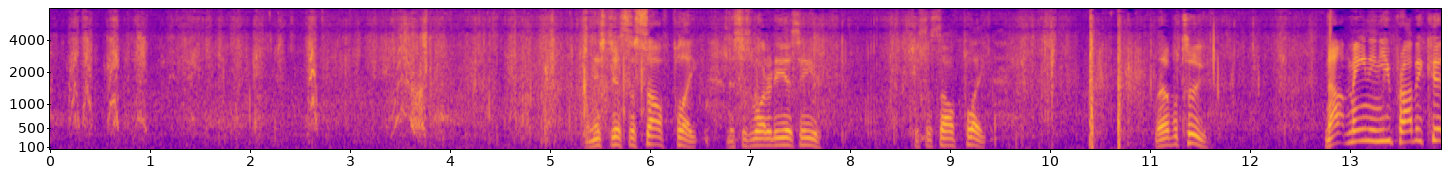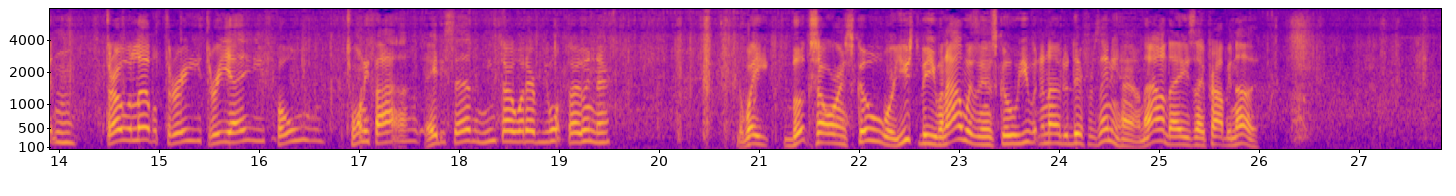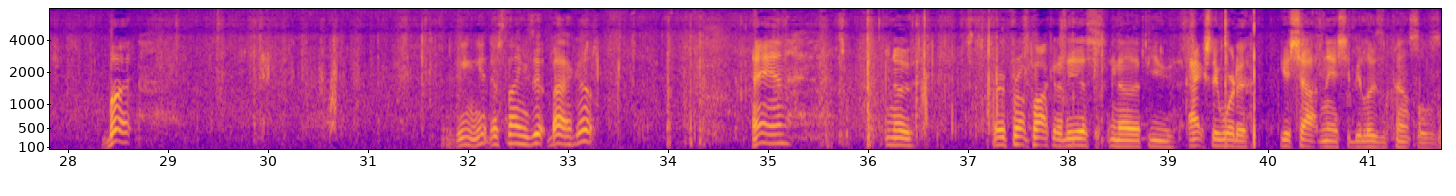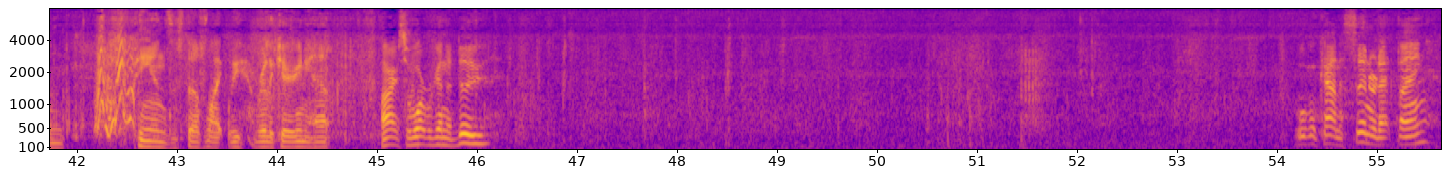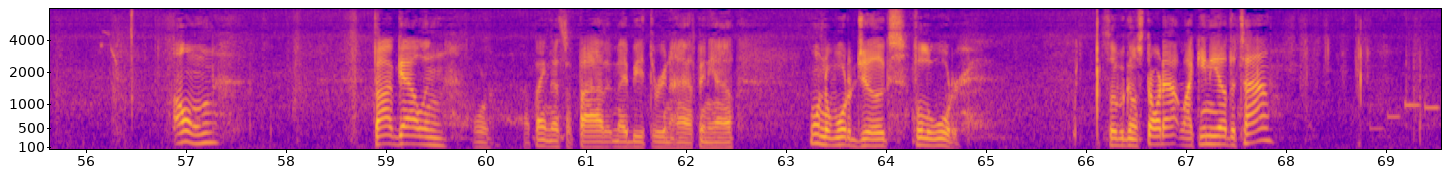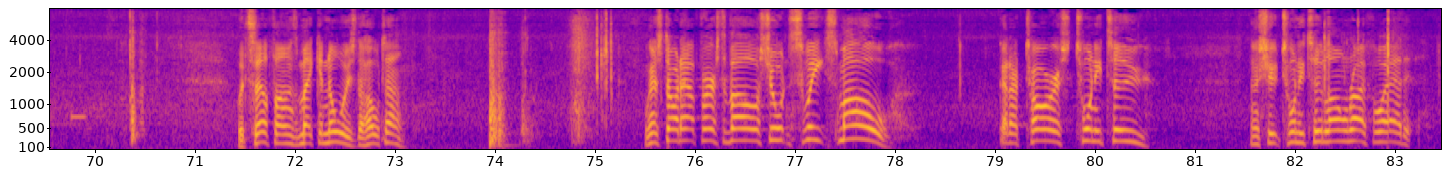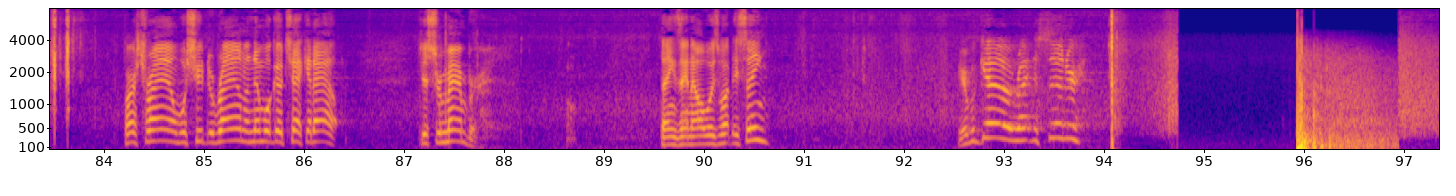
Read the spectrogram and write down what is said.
And it's just a soft plate. This is what it is here. Just a soft plate. Level two. Not meaning you probably couldn't throw a level 3, 3A, 4, 25, 87. You can throw whatever you want to throw in there. The way books are in school, or used to be when I was in school, you wouldn't know the difference anyhow. Nowadays, they probably know. But, we can get this thing zipped back up, and, you know, very front pocket of this, you know, if you actually were to get shot in this, you'd be losing pencils and pins and stuff like we really carry anyhow. All right, so what we're gonna do we're gonna kind of center that thing on five gallon, or I think that's a five, it may be three and a half anyhow, one of the water jugs full of water. So we're gonna start out like any other time. With cell phones making noise the whole time. We're gonna start out first of all, short and sweet, small. Got our Taurus 22. Gonna shoot 22 long rifle at it. First round, we'll shoot the round and then we'll go check it out. Just remember, things ain't always what they seem. Here we go, right in the center.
